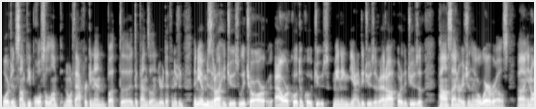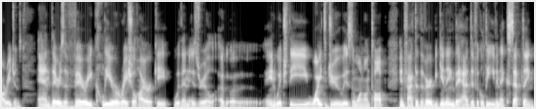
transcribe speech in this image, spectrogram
origin. Some people also lump North African in, but uh, it depends on your definition. Then you have Mizrahi Jews, which are our, our quote unquote Jews, meaning yeah, the Jews of Iraq or the Jews of Palestine originally or wherever else uh, in our regions and there is a very clear racial hierarchy within Israel uh, uh, in which the white Jew is the one on top. In fact, at the very beginning, they had difficulty even accepting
